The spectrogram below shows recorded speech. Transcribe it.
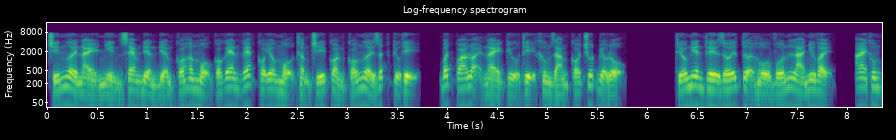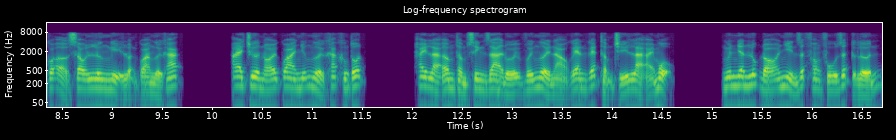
chín người này nhìn xem điền điểm có hâm mộ, có ghen ghét, có yêu mộ, thậm chí còn có người rất cựu thị, bất quá loại này cựu thị không dám có chút biểu lộ. Thiếu niên thế giới tựa hồ vốn là như vậy, ai không có ở sau lưng nghị luận qua người khác? Ai chưa nói qua những người khác không tốt? Hay là âm thầm sinh ra đối với người nào ghen ghét thậm chí là ái mộ. Nguyên nhân lúc đó nhìn rất phong phú rất cực lớn,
